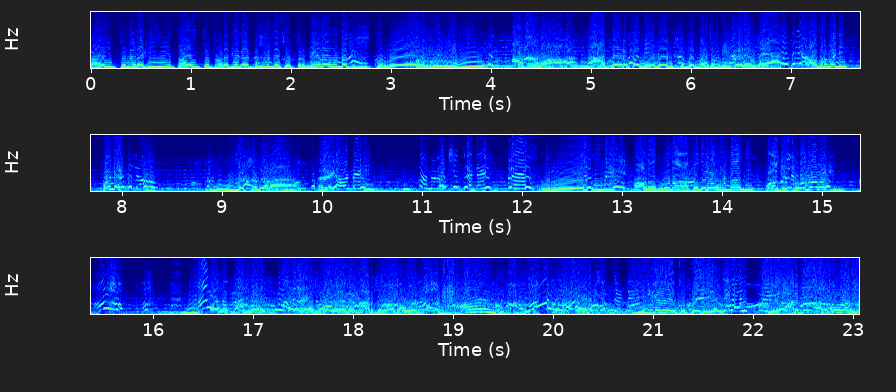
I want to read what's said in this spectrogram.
తాయిత్తు నడకి తాయిత్తు తొడకి కట్టుకుంటే శత్రు భీడ ఉండదు. కుర్రో. ఇది అబ్బా. నా పేరుతో నేను ఎడుతుంటే మధ్య మీ పేరు ఉంటాయా అవతల బండి పోలే. నువ్వు చెప్తున్నారా రేకుని ఆడకున ఆపదలో ఉండాది. అది చూడరా ఆడుకోవాలి నీకేనా చెప్పేది నేను ఆడుతాను ఆడుకోవాలి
